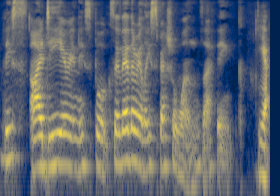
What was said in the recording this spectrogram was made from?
this idea in this book. So they're the really special ones, I think. Yeah.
